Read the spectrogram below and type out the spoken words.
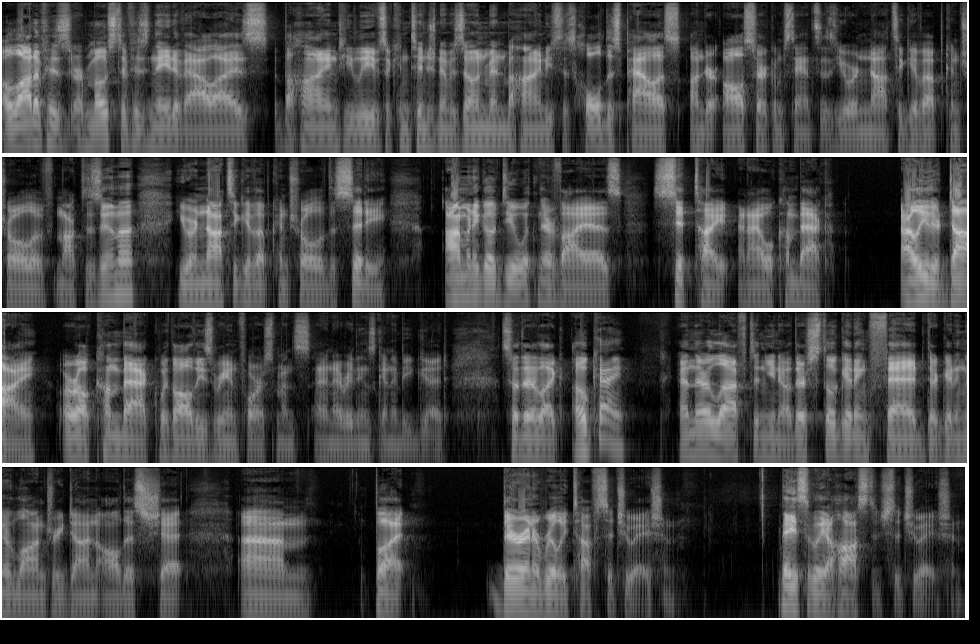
a lot of his or most of his native allies behind. He leaves a contingent of his own men behind. He says, Hold this palace under all circumstances. You are not to give up control of Moctezuma. You are not to give up control of the city. I'm going to go deal with Narvaez. Sit tight and I will come back I'll either die or I'll come back with all these reinforcements and everything's going to be good. So they're like, okay. And they're left and, you know, they're still getting fed. They're getting their laundry done, all this shit. Um, but they're in a really tough situation. Basically, a hostage situation.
